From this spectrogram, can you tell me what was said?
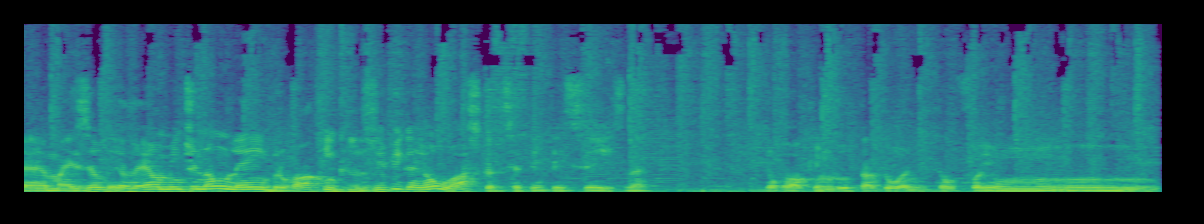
Uh, mas eu, eu, realmente não lembro. O Rock, inclusive, ganhou o Oscar de 76, né? Do Rock um Lutador. Então foi um, um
